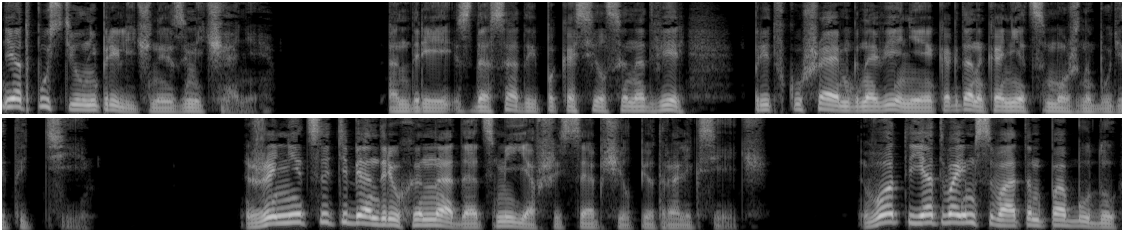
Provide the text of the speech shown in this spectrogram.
и отпустил неприличное замечание. Андрей с досадой покосился на дверь, предвкушая мгновение, когда, наконец, можно будет идти. «Жениться тебе, Андрюха, надо», — отсмеявшись, сообщил Петр Алексеевич. «Вот я твоим сватом побуду.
